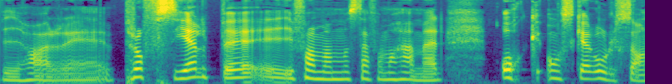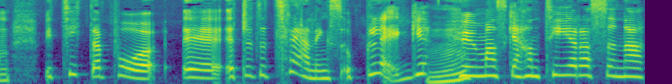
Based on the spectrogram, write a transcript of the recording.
vi har eh, proffshjälp eh, i form av Mustafa Mohamed och Oskar Olsson. Vi tittar på eh, ett litet träningsupplägg, mm. hur man ska hantera sina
